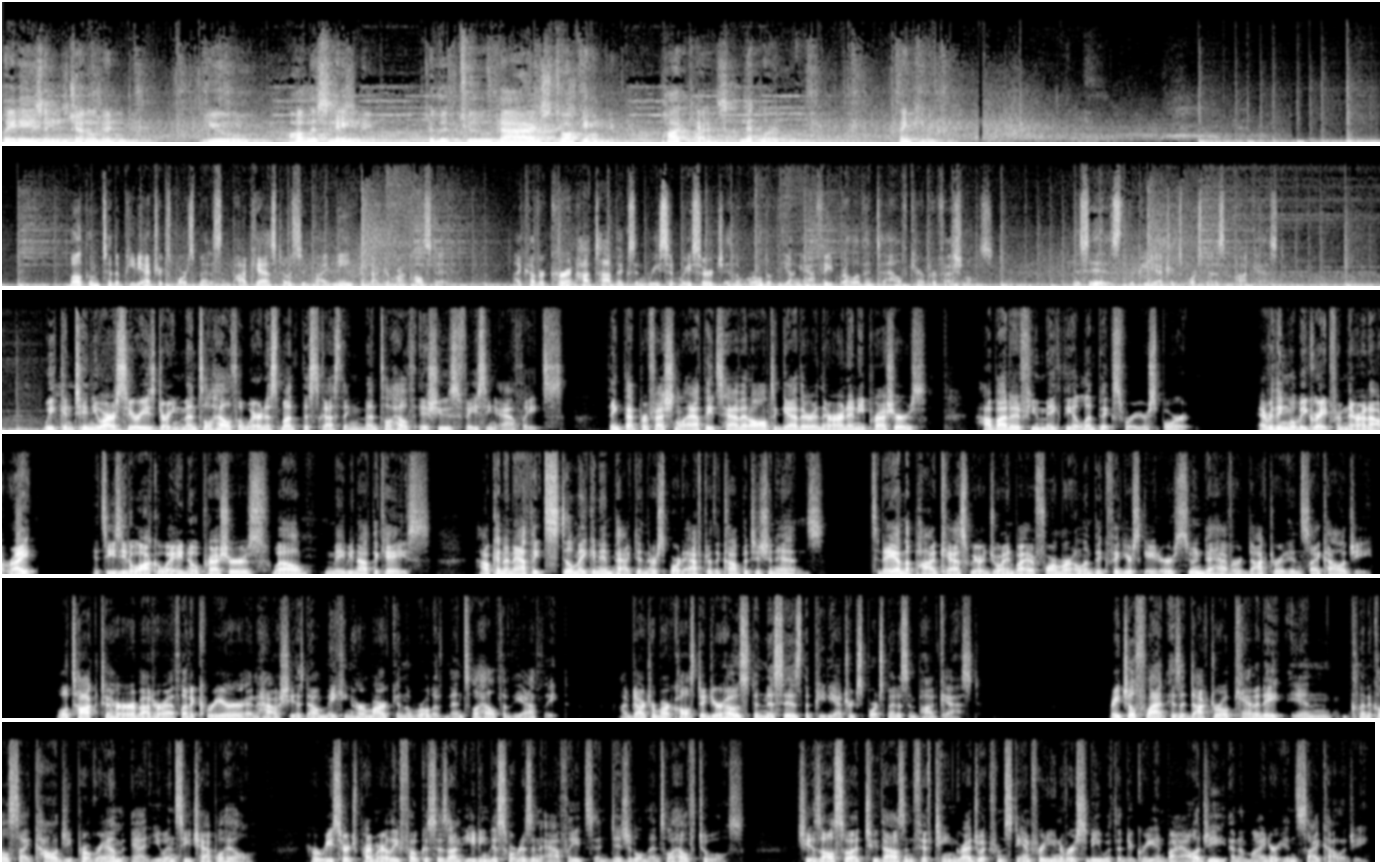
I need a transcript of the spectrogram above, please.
Ladies and gentlemen, you are listening to the Two Guys Talking Podcast Network. Thank you. Welcome to the Pediatric Sports Medicine Podcast, hosted by me, Dr. Mark Halstead. I cover current hot topics and recent research in the world of the young athlete relevant to healthcare professionals. This is the Pediatric Sports Medicine Podcast. We continue our series during Mental Health Awareness Month discussing mental health issues facing athletes. Think that professional athletes have it all together and there aren't any pressures? How about if you make the Olympics for your sport? Everything will be great from there on out, right? It's easy to walk away, no pressures. Well, maybe not the case. How can an athlete still make an impact in their sport after the competition ends? Today on the podcast, we are joined by a former Olympic figure skater, soon to have her doctorate in psychology. We'll talk to her about her athletic career and how she is now making her mark in the world of mental health of the athlete. I'm Dr. Mark Halstead, your host, and this is the Pediatric Sports Medicine Podcast. Rachael Flatt is a doctoral candidate in clinical psychology program at UNC Chapel Hill. Her research primarily focuses on eating disorders in athletes and digital mental health tools. She is also a 2015 graduate from Stanford University with a degree in biology and a minor in psychology.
